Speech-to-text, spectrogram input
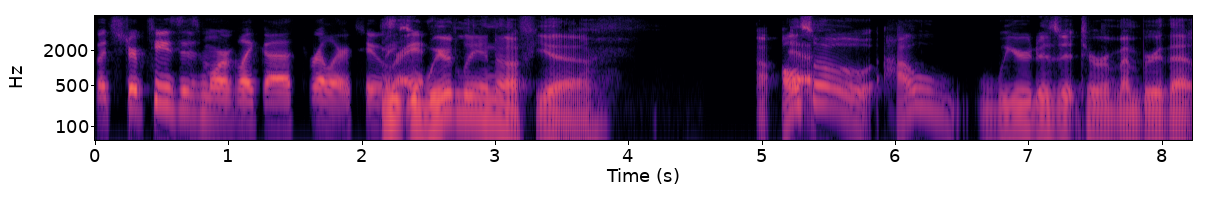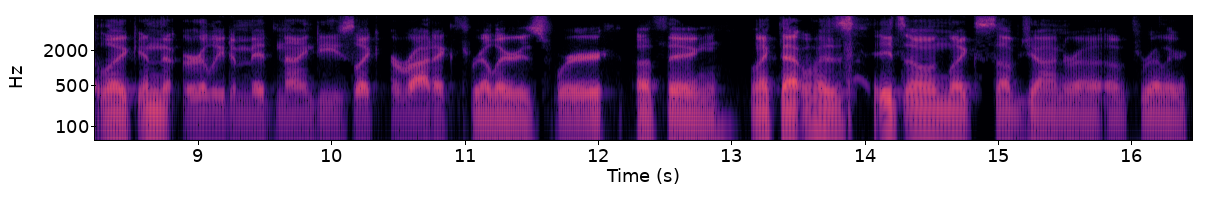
But Striptease is more of like a thriller too, right? Weirdly enough, yeah. Uh, also, yeah. how weird is it to remember that, like, in the early to mid 90s, like, erotic thrillers were a thing? Like, that was its own, like, subgenre of thriller.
